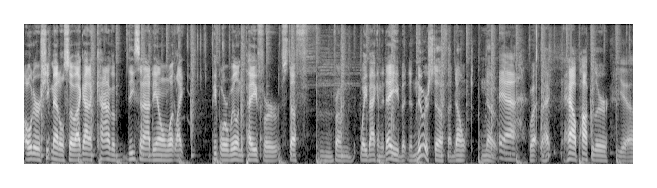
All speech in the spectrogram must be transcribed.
older sheet metal, so I got a kind of a decent idea on what like people are willing to pay for stuff from way back in the day. But the newer stuff, I don't know. Yeah. What how popular? Yeah.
